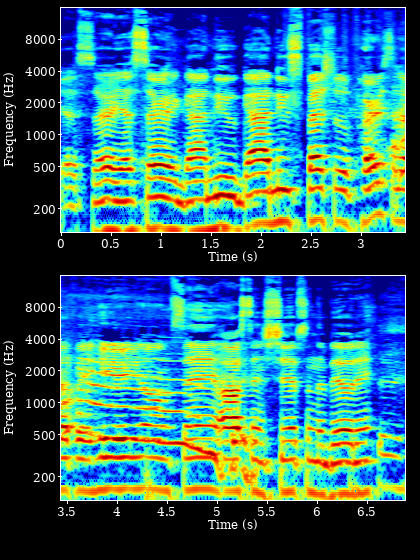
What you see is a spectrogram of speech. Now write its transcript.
Yes, sir. Yes, sir. Got a new, got a new special person up in here. You know what I'm saying? Austin Ships in the building.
